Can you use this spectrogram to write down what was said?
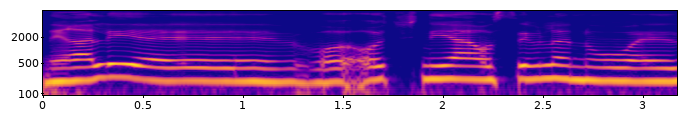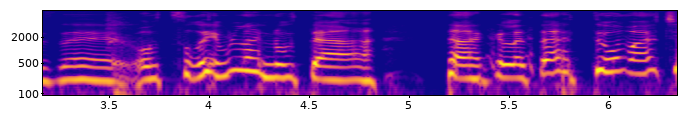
נראה לי uh, עוד שנייה עושים לנו, uh, זה, עוצרים לנו את ההקלטה, too much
